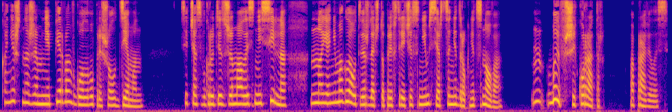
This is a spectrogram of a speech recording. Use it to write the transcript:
Конечно же, мне первым в голову пришел демон. Сейчас в груди сжималось не сильно, но я не могла утверждать, что при встрече с ним сердце не дрогнет снова. «Бывший куратор», — поправилась.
